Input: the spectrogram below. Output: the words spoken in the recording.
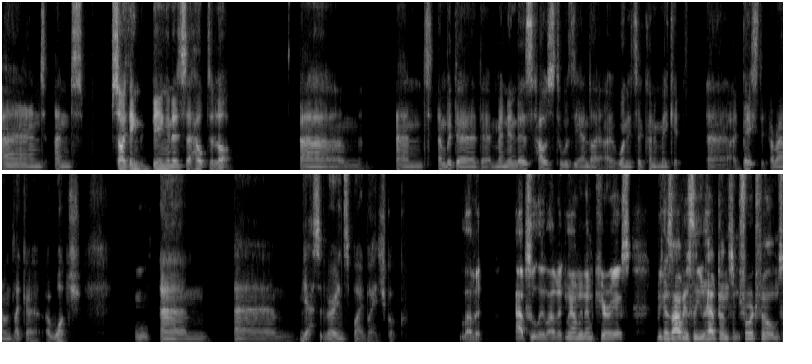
and and so I think being an editor helped a lot. Um, and and with the the Menendez house towards the end, I, I wanted to kind of make it. Uh, I based it around like a, a watch. Mm. Um, um, yeah, so very inspired by Hitchcock. Love it. Absolutely love it. Now, I mean, I'm curious because obviously you have done some short films,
